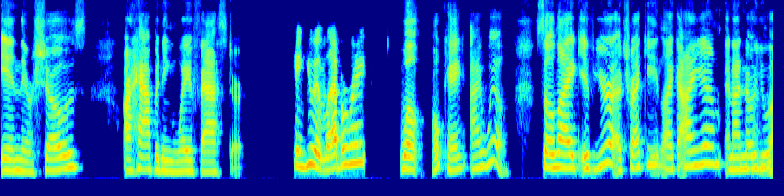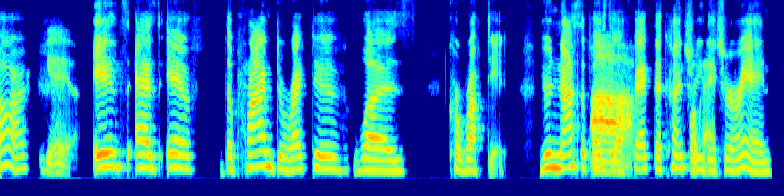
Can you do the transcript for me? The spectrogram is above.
in their shows are happening way faster. Can you elaborate? Well, okay, I will. So, like, if you're a Trekkie like I am, and I know mm-hmm. you are, yeah, it's as if the prime directive was corrupted. You're not supposed ah, to affect the country okay. that you're in.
